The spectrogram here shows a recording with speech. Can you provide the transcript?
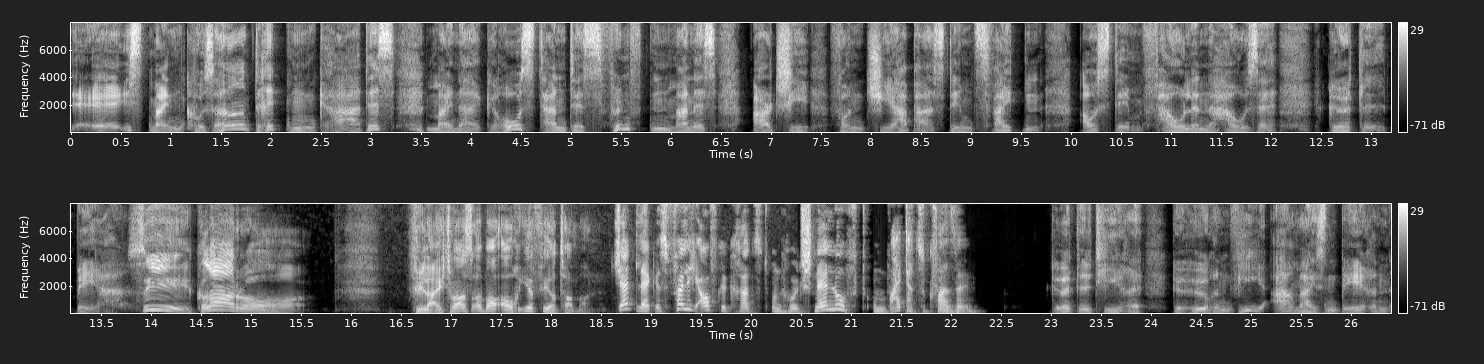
Er ist mein Cousin dritten Grades, meiner Großtantes fünften Mannes Archie von Chiapas dem Zweiten, aus dem faulen Hause Gürtelbeer. Si, claro! Vielleicht war es aber auch ihr vierter Mann. Jetlag ist völlig aufgekratzt und holt schnell Luft, um weiter zu quasseln. Gürteltiere gehören wie Ameisenbären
